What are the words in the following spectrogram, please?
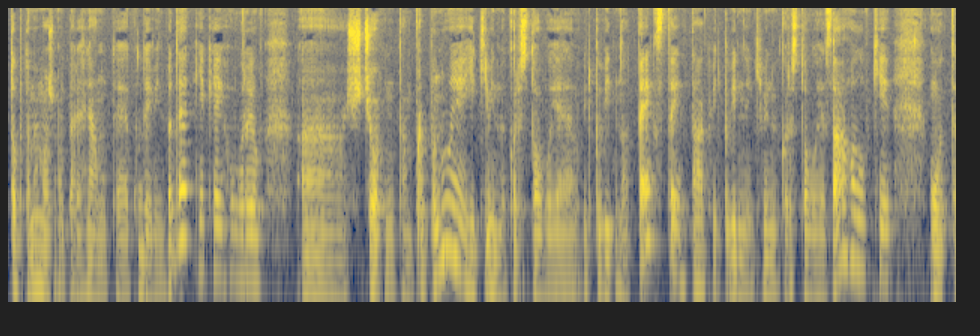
Тобто ми можемо переглянути, куди він веде, як я й говорив, е, що він там пропонує, які він використовує відповідно тексти, так, відповідно, які він використовує заголовки, от,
